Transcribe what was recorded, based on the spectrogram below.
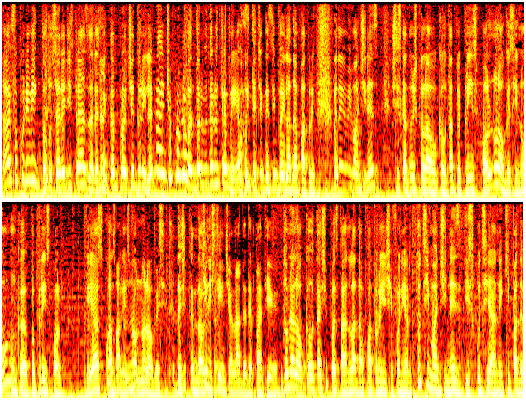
Nu ai făcut nimic, totul se înregistrează, respectăm da. procedurile. Nu ai nicio problemă, dormi unde nu trebuie. Ia uite ce găsim noi la da patului. Băi, dar eu îmi imaginez, știți că atunci când l-au căutat pe Prince Paul, nu l-au găsit, nu? Încă pe Prince Paul. E ascuns Aba, Prince nu, Paul. nu l-au găsit. Deci când au Cine intrat- știe în ce ladă de pat e? Domnule, l-au căutat și pe ăsta în lada patului în șifonier. Tu-ți imaginezi discuția în echipa de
